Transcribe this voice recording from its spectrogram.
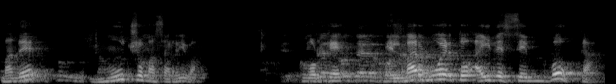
Mandé mucho más arriba, ¿Con qué porque el mar muerto ahí desemboca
